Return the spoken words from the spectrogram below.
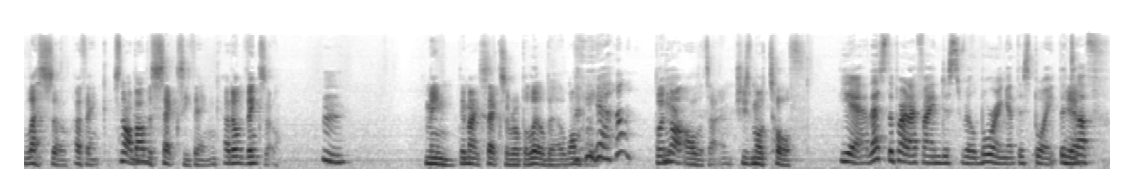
less so, I think. It's not about the sexy thing. I don't think so. Hmm. I mean, they might sex her up a little bit at one point, yeah. but Yeah. not all the time. She's more tough. Yeah, that's the part I find just real boring at this point. The Yeah. tough,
